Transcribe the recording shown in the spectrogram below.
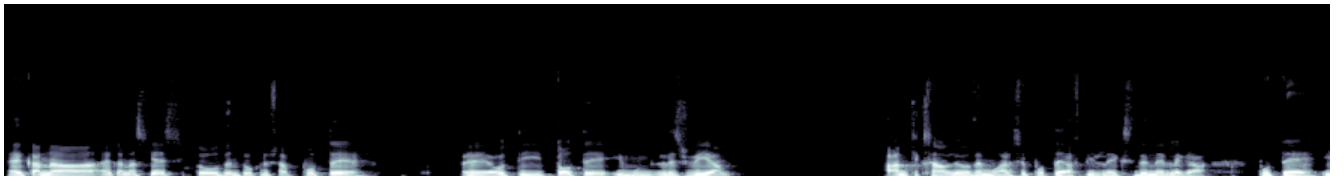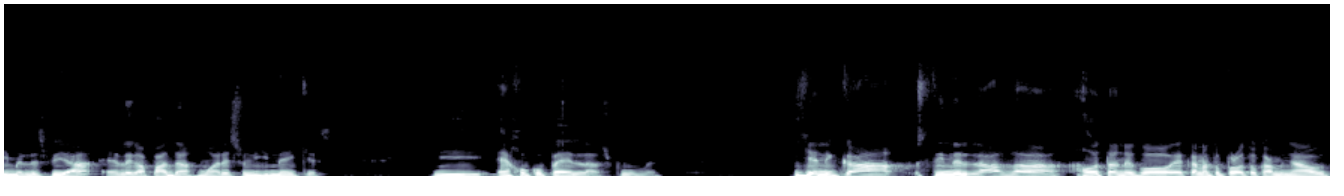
Έκανα, έκανα σχέση. Το, δεν το κρύψα ποτέ ε, ότι τότε ήμουν λεσβία αν και ξαναλέω δεν μου άρεσε ποτέ αυτή η λέξη, δεν έλεγα ποτέ είμαι λεσβία, έλεγα πάντα μου αρέσουν οι γυναίκες ή έχω κοπέλα ας πούμε. Γενικά στην Ελλάδα όταν εγώ έκανα το πρώτο coming out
